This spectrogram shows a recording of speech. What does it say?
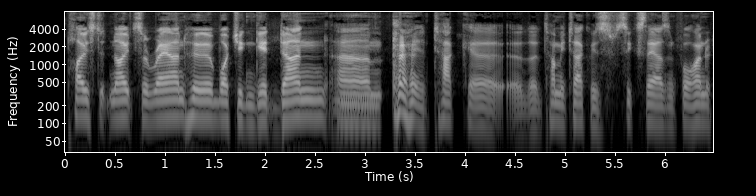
post-it notes around her, what you can get done. Um, tuck, uh, the tummy tuck is 6400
